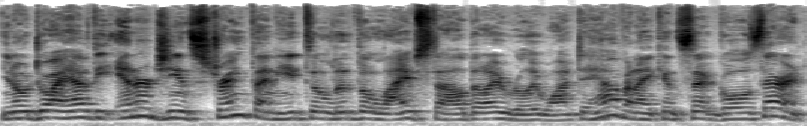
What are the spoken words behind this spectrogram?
you know, do I have the energy and strength I need to live the lifestyle that I really want to have? And I can set goals there. And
